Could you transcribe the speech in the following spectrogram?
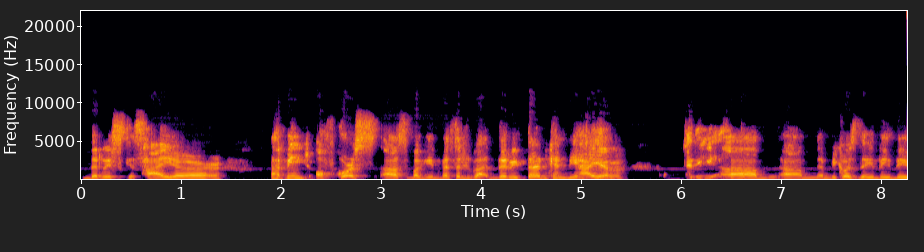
the risk is higher. Tapi of course uh, sebagai investor juga the return can be higher jadi um, um, because the, the the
